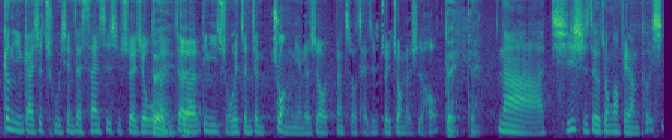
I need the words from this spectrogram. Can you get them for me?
更应该是出现在三四十岁，就我们这定义所谓真正壮年的时候，那时候才是最壮的时候。对对。那其实这个状况非常可惜。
